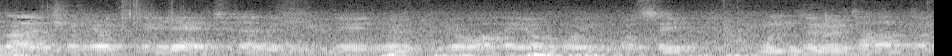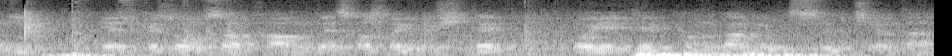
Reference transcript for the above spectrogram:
첫날 저녁 때에 제자들이 유대인을 두려워하여 모인 곳의 문들을 닫았더니 예수께서 오사 가운데 서서 이르시되 너희에게 평강이 있을지어다.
